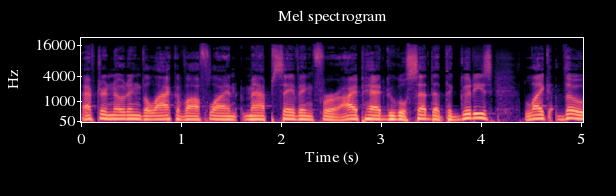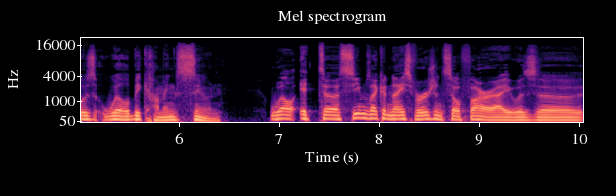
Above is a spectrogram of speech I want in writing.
After noting the lack of offline map saving for iPad, Google said that the goodies like those will be coming soon. Well, it uh, seems like a nice version so far. I was uh,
